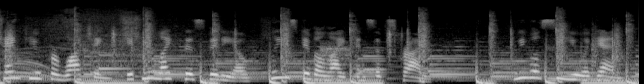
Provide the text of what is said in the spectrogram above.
Thank you for watching. If you like this video, please give a like and subscribe. We will see you again.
